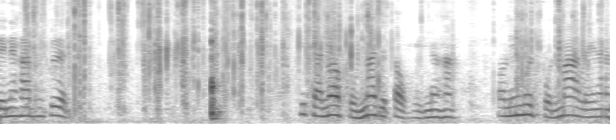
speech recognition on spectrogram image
ยนะคะเพื่อนๆพี่การว่าฝนน่าจะตกอีกนะคะ ตอนนี้มืดฝนมากเลยนะ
